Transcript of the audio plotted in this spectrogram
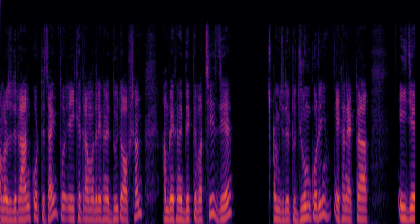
আমরা যদি রান করতে চাই, তো এই ক্ষেত্রে আমাদের এখানে দুইটা অপশান আমরা এখানে দেখতে পাচ্ছি যে, আমি যদি একটু জুম করি, এখানে একটা এই যে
